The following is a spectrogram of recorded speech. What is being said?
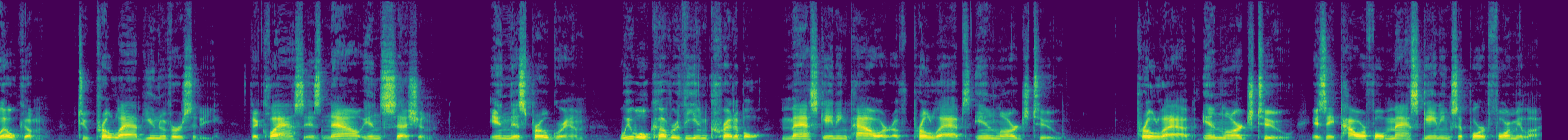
Welcome to ProLab University. The class is now in session. In this program, we will cover the incredible mass gaining power of ProLab's N-Large 2. ProLab N-Large 2 is a powerful mass gaining support formula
